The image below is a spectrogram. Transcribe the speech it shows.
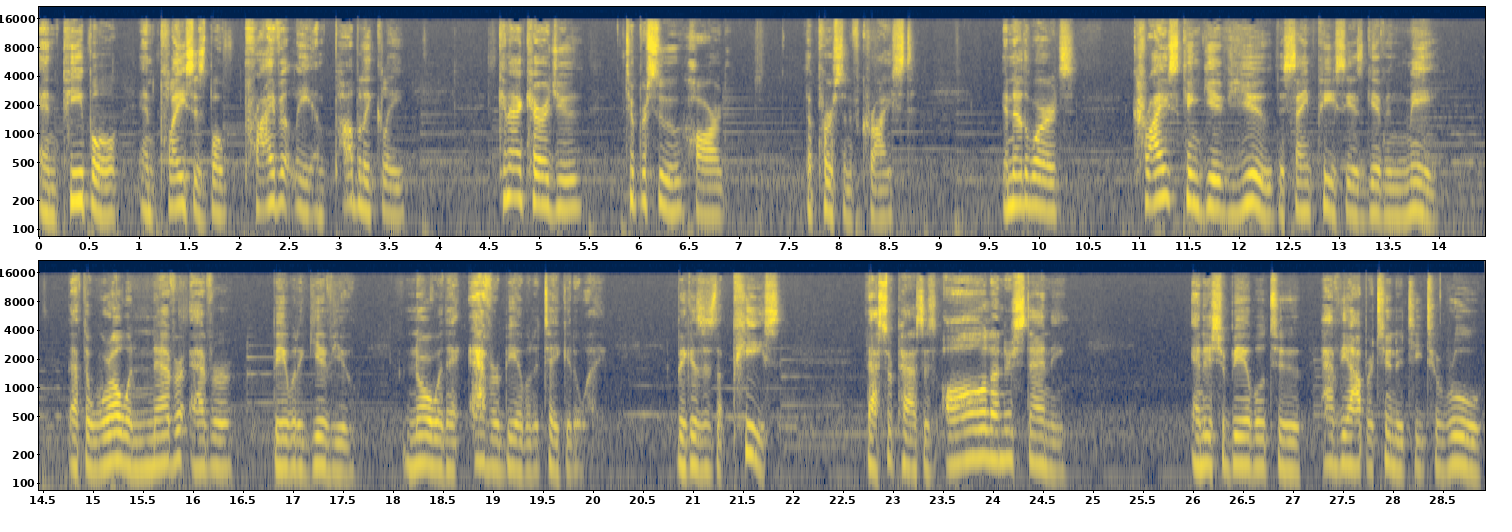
in people and places, both privately and publicly, can I encourage you to pursue hard the person of Christ? In other words, Christ can give you the same peace he has given me that the world will never ever be able to give you, nor will they ever be able to take it away. Because it's a peace that surpasses all understanding, and it should be able to have the opportunity to rule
